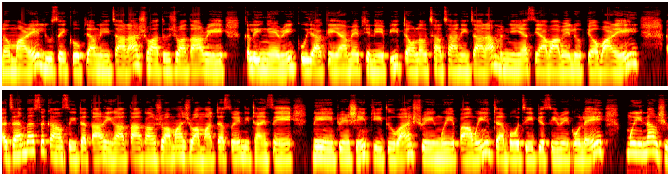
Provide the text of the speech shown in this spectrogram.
လုံးမာတဲ့လူစိတ်ကိုပြောင်းနေကြတာရွာသူရွာသားတွေကလေးငယ်တွေကိုရကင်ရမဲ့ဖြစ်နေပြီးတုံလုံးချောက်ချနေကြတာမမြင်ရစရာပါပဲလို့ပြောပါတယ်။အကြမ်းဖက်စစ်ကောင်စီတပ်သားတွေကတာကောင်ရွာမရွာမှာတက်ဆွဲနေထိုင်စဉ်နေအိမ်တွင်ရှိပြည်သူပိုင်းရွှေငွေပါဝင်တံပိုးကြီးပစ္စည်းတွေကိုလည်းမှွေနောက်ယူ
